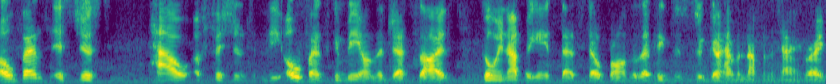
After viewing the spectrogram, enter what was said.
offense. It's just how efficient the offense can be on the Jets side going up against that stout Broncos. I think just going to have enough in the tank, right?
